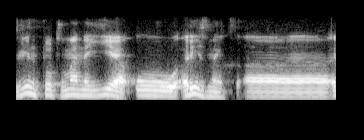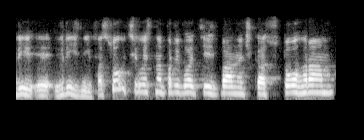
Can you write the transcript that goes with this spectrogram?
Він тут в мене є у різних е, е, в різній фасовці. Ось, наприклад, є баночка 100 грам.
